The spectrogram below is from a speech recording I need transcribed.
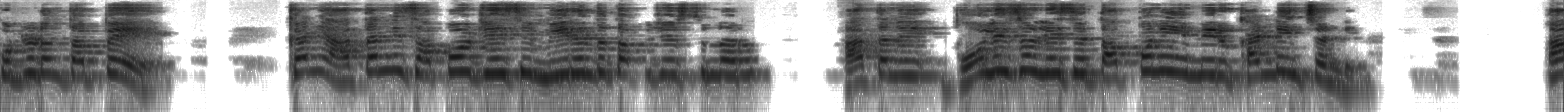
కొట్టడం తప్పే. కానీ అతన్ని సపోర్ట్ చేసి మీరెంత తప్పు చేస్తున్నారు? అతని పోలీసులు చేసే తప్పుని మీరు ఖండించండి. ఆ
